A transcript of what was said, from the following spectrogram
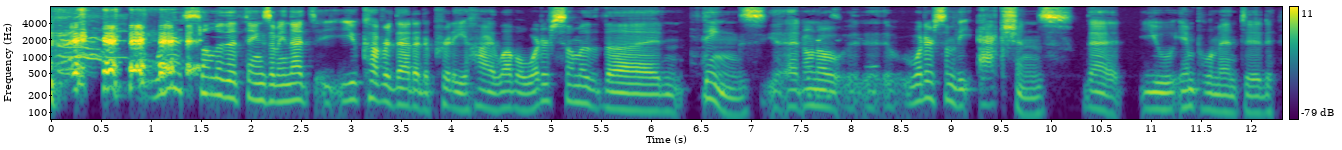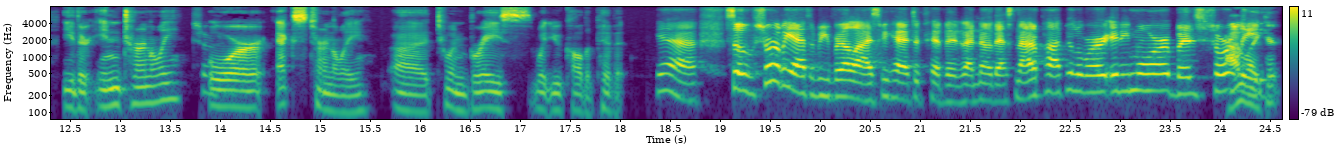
What are some of the things? I mean, that you covered that at a pretty high level. What are some of the things? I don't know. Uh, what are some of the actions that you implemented either internally sure. or externally uh, to embrace what you call the pivot? Yeah. So shortly after we realized we had to pivot, I know that's not a popular word anymore, but shortly. I like it.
